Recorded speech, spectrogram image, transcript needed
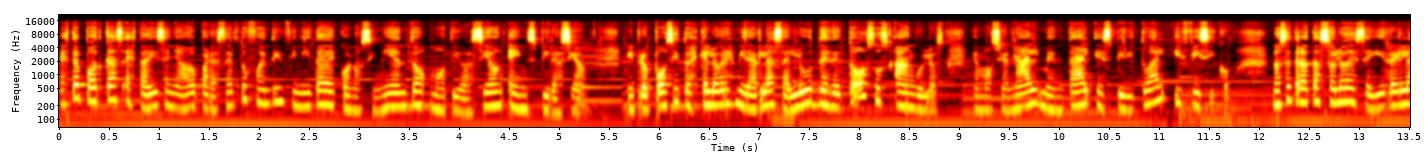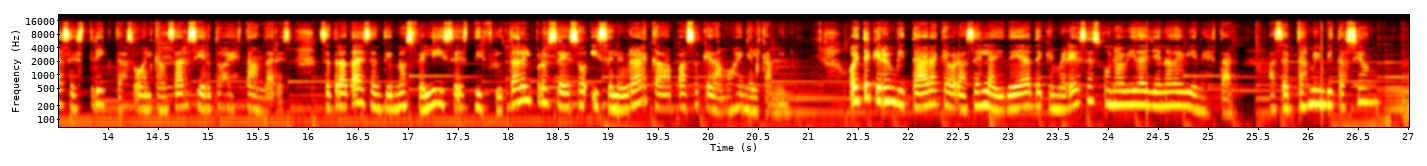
Este podcast está diseñado para ser tu fuente infinita de conocimiento, motivación e inspiración. Mi propósito es que logres mirar la salud desde todos sus ángulos, emocional, mental, espiritual y físico. No se trata solo de seguir reglas estrictas o alcanzar ciertos estándares, se trata de sentirnos felices, disfrutar el proceso y celebrar cada paso que damos en el camino. Hoy te quiero invitar a que abraces la idea de que mereces una vida llena de bienestar. ¿Aceptas mi invitación?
